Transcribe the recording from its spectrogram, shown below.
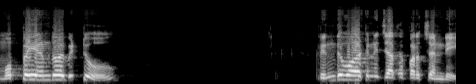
ముప్పై ఎనిమిదో బిట్టు క్రింది వాటిని జతపరచండి.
